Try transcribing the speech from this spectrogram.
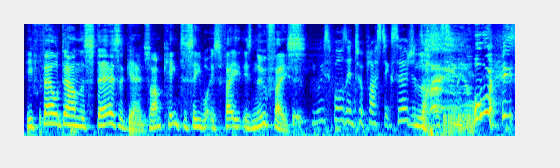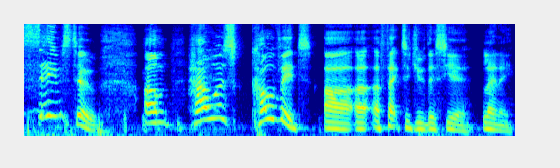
He fell down the stairs again. So I'm keen to see what his face, his new face. He always falls into a plastic surgeon's office. He always seems to. Um, how has COVID uh, uh, affected you this year, Lenny?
